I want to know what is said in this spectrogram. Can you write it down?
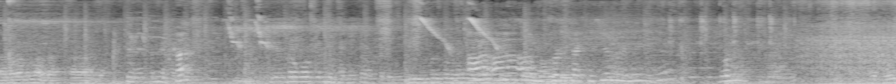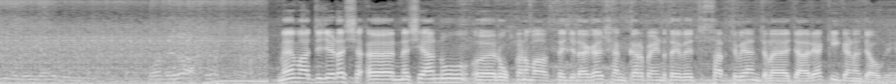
ਸਾਰਾ ਬਣਾਦਾ ਸਾਰਾ ਹਾਂ ਇਹਦਾ ਕੋਲ ਕਿੰਨੀ ਹੈ ਤਾਂ ਆ ਆ ਆ ਮੁਕੜ ਤੱਕ ਖਿੱਚੀ ਹੋਈ ਨਹੀਂ ਦੋਨੋਂ ਮੈਮ ਅੱਜ ਜਿਹੜਾ ਨਸ਼ਿਆਂ ਨੂੰ ਰੋਕਣ ਵਾਸਤੇ ਜਿਹੜਾ ਹੈਗਾ ਸ਼ੰਕਰ ਪਿੰਡ ਦੇ ਵਿੱਚ ਸਰਚ ਅਭਿਆਨ ਚਲਾਇਆ ਜਾ ਰਿਹਾ, ਕੀ ਕਹਿਣਾ ਚਾਹੋਗੇ?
